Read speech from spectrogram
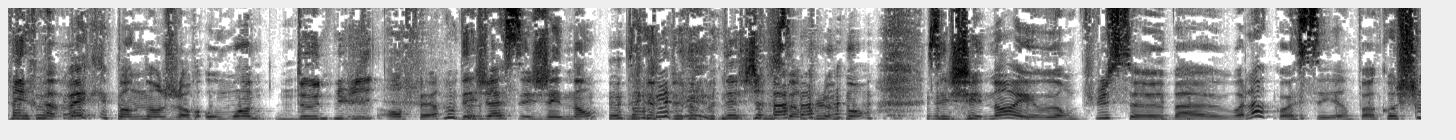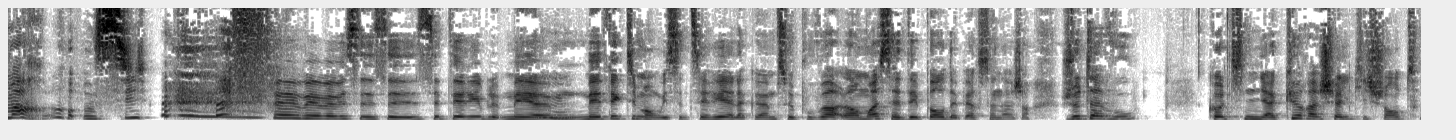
dormir avec pendant genre au moins deux nuits. Enfer. Déjà, c'est gênant, de- de- Déjà. tout simplement. C'est gênant et euh, en plus, euh, bah voilà quoi, c'est un peu un cauchemar aussi. Ouais, ouais, ouais, c'est, terrible. Mais, euh, Mhm. mais effectivement, oui, cette série, elle a quand même ce pouvoir. Alors moi, ça dépend des personnages. hein. Je t'avoue, quand il n'y a que Rachel qui chante,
